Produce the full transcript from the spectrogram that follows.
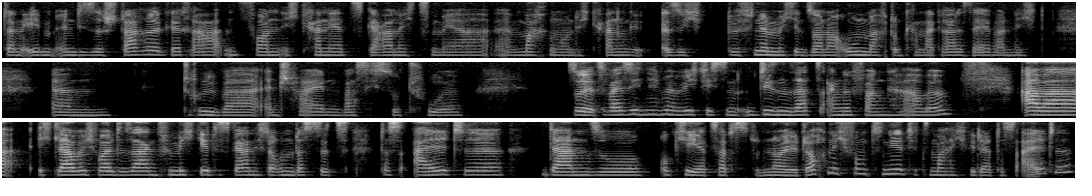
dann eben in diese Starre geraten von, ich kann jetzt gar nichts mehr äh, machen und ich kann, also ich befinde mich in so einer Ohnmacht und kann da gerade selber nicht ähm, drüber entscheiden, was ich so tue. So, jetzt weiß ich nicht mehr, wie ich diesen, diesen Satz angefangen habe. Aber ich glaube, ich wollte sagen, für mich geht es gar nicht darum, dass jetzt das Alte dann so, okay, jetzt hat das Neue doch nicht funktioniert, jetzt mache ich wieder das Alte,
